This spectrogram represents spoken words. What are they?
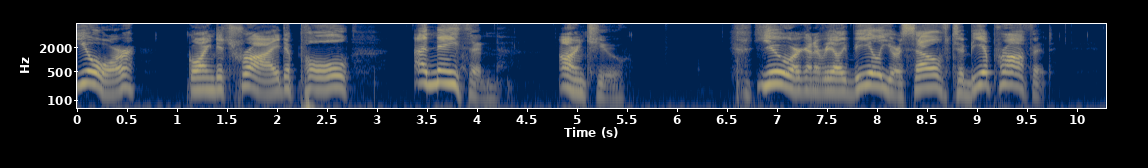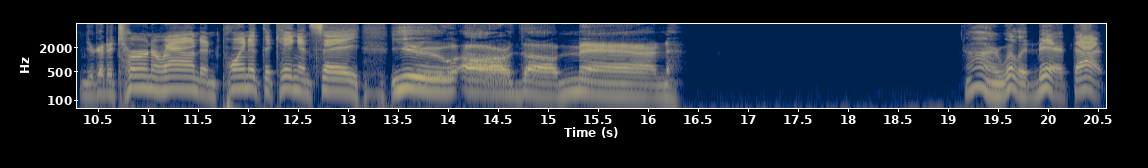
You're going to try to pull a Nathan, aren't you? You are going to reveal yourself to be a prophet. And you're going to turn around and point at the king and say, You are the man. I will admit that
